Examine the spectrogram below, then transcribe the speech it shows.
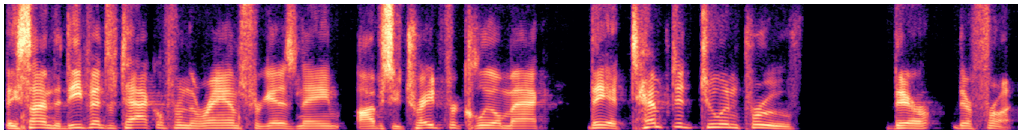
they signed the defensive tackle from the Rams, forget his name, obviously trade for Khalil Mack. They attempted to improve their their front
